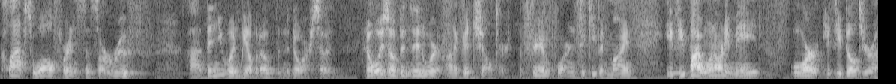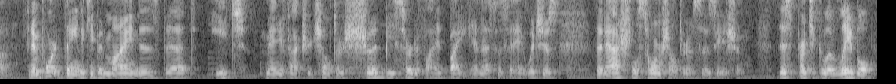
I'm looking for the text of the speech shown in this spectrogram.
collapsed wall, for instance, or a roof, uh, then you wouldn't be able to open the door. So it, it always opens inward on a good shelter. That's very important to keep in mind if you buy one already made or if you build your own. An important thing to keep in mind is that each manufactured shelter should be certified by NSSA, which is the National Storm Shelter Association. This particular label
